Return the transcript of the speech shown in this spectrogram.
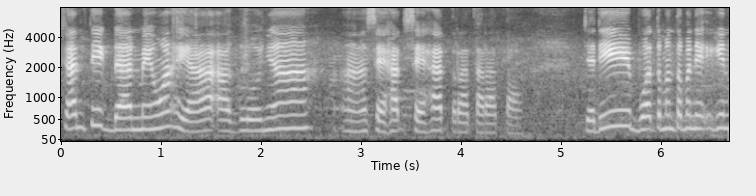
Cantik dan mewah ya, aglonya ah, sehat-sehat rata-rata. Jadi buat teman-teman yang ingin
